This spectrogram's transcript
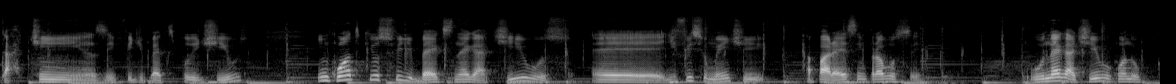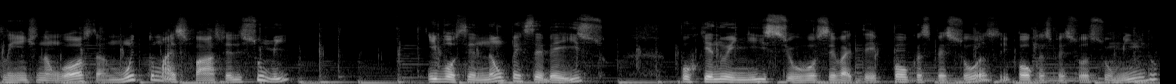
cartinhas e feedbacks positivos, enquanto que os feedbacks negativos é, dificilmente aparecem para você. O negativo, quando o cliente não gosta, muito mais fácil ele sumir e você não perceber isso porque no início você vai ter poucas pessoas e poucas pessoas sumindo,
